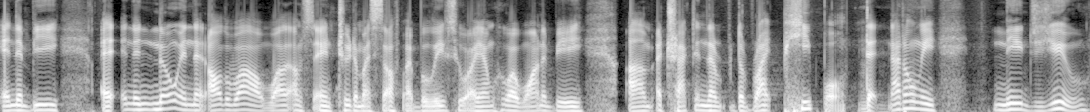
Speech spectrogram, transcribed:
and then be, and then knowing that all the while, while I'm staying true to myself, my beliefs, who I am, who I want to be, um, attracting the the right people mm-hmm. that not only needs you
